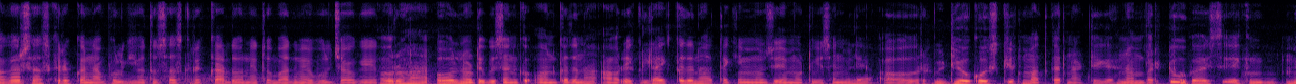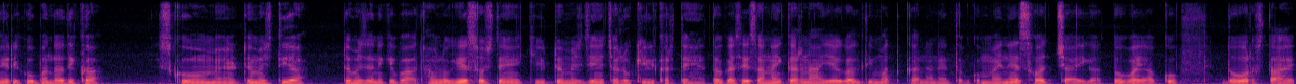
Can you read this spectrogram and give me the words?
अगर सब्सक्राइब करना भूल गई हो तो सब्सक्राइब कर दो, नहीं तो बाद में भूल जाओगे। और हाँ ऑल नोटिफिकेशन को ऑन कर देना और एक लाइक कर देना ताकि मुझे मोटिवेशन मिले और वीडियो को स्किप मत करना, ठीक है? नंबर टू गैस एक मेरे को बंदा दिखा। इसको मैं डैमेज दिया। डैमेज देने के बाद हम लोग ये सोचते हैं कि डैमेज दिए, चलो किल करते हैं। तो कैसे ऐसा नहीं करना, ये गलती मत करना, नहीं तब को माइनस हो जाएगा। तो भाई, आपको दो रास्ता है।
